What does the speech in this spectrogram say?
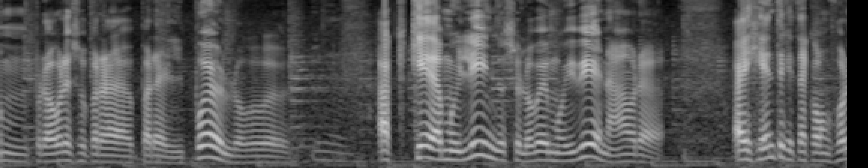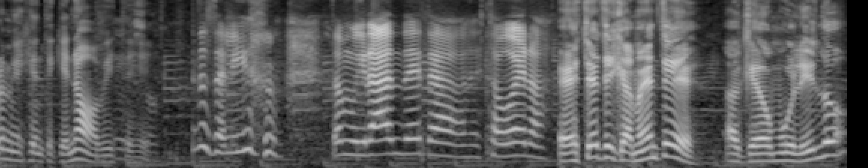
un progreso para, para el pueblo. Aquí queda muy lindo, se lo ve muy bien. Ahora hay gente que está conforme y hay gente que no, ¿viste? Está salido, está muy grande, está, está bueno. Estéticamente ha quedado muy lindo,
